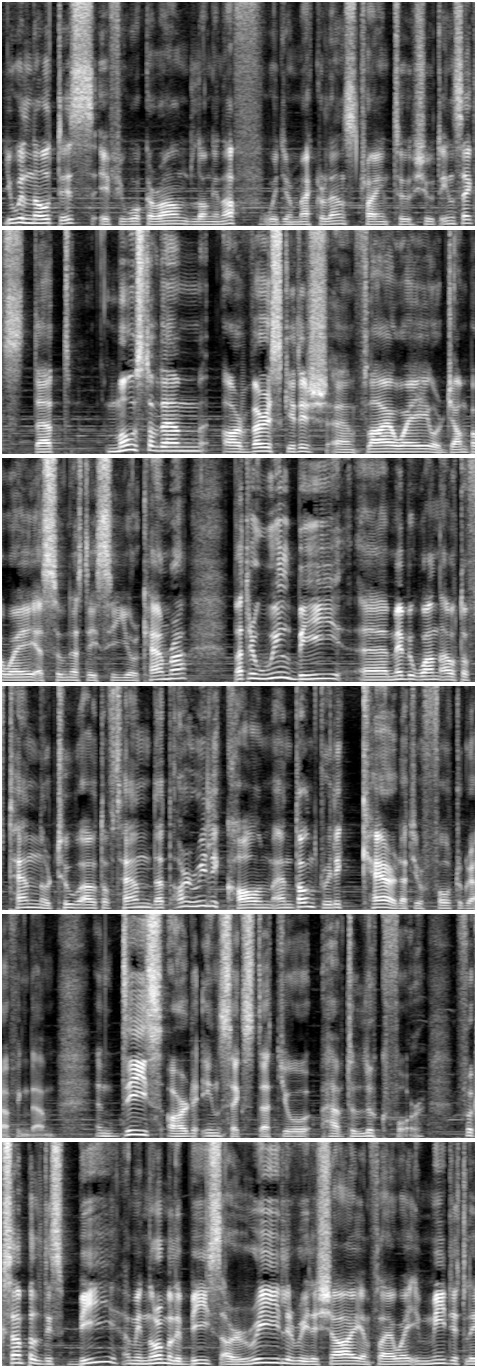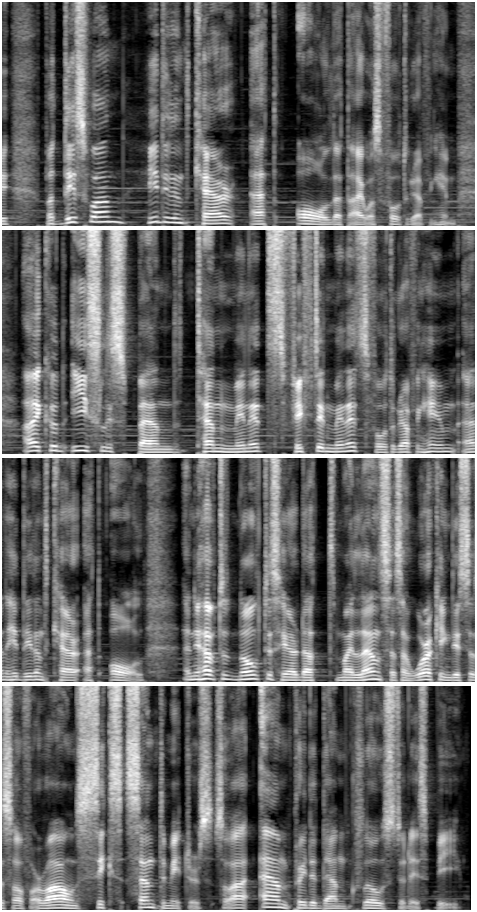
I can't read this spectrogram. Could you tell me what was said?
You will notice if you walk around long enough with your macro lens trying to shoot insects that most of them are very skittish and fly away or jump away as soon as they see your camera, but there will be uh, maybe 1 out of 10 or 2 out of 10 that are really calm and don't really care that you're photographing them. And these are the insects that you have to look for. For example, this bee, I mean normally bees are really really shy and fly away immediately, but this one, he didn't care at all that I was photographing him. I could easily spend 10 minutes, 15 minutes photographing him and he didn't care at all. And you have to notice here that my lens has a working distance of around 6 centimeters, so I am pretty damn close to this bee.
